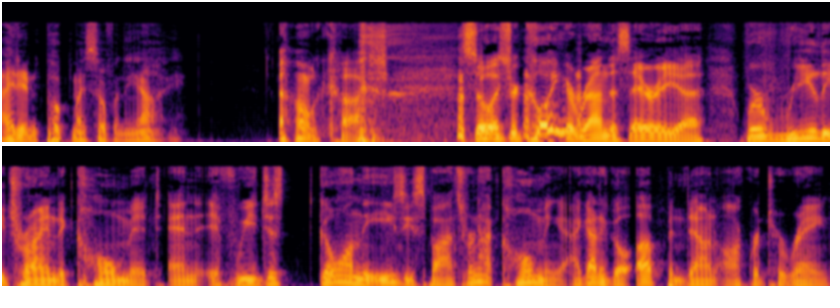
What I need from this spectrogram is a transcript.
I didn't poke myself in the eye. Oh gosh. so as you're going around this area, we're really trying to comb it, and if we just go on the easy spots, we're not combing it. I got to go up and down awkward terrain,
